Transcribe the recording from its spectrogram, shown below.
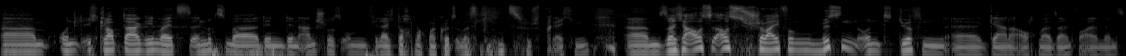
Ähm, und ich glaube, da gehen wir jetzt, äh, nutzen wir den, den Anschluss, um vielleicht doch noch mal kurz über das Lied zu sprechen. Ähm, solche Aus Ausschweifungen müssen und dürfen äh, gerne auch mal sein, vor allem wenn es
